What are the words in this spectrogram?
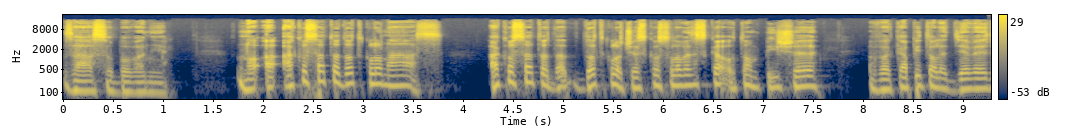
zásobovanie. No a ako sa to dotklo nás? Ako sa to dotklo Československa? O tom píše v kapitole 9 e,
